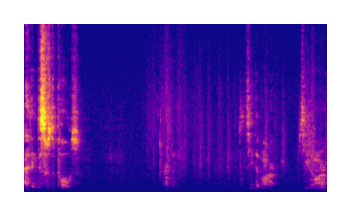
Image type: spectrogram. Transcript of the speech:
I think this was the pose. Right. See the arm? See the arm?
